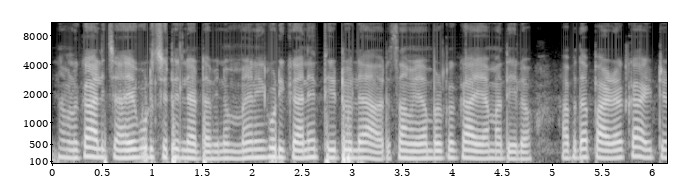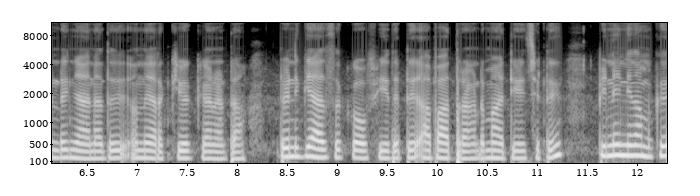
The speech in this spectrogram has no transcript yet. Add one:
നമ്മൾ കാലിച്ചായ കുടിച്ചിട്ടില്ല കേട്ടോ പിന്നെ ഉമ്മയാണെങ്കിൽ കുടിക്കാൻ എത്തിയിട്ടില്ല. ആ ഒരു സമയമാകുമ്പോഴേക്കൊക്കെ ആയാൽ മതിയല്ലോ. അപ്പോൾ ഇതാ പഴമൊക്കെ ആയിട്ടുണ്ട്. ഞാനത് ഒന്ന് ഇറക്കി വെക്കുകയാണ് കേട്ടോ. പിന്നെ ഗ്യാസൊക്കെ ഓഫ് ചെയ്തിട്ട് ആ പാത്രം അങ്ങോട്ട് മാറ്റി വെച്ചിട്ട് പിന്നെ ഇനി നമുക്ക്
